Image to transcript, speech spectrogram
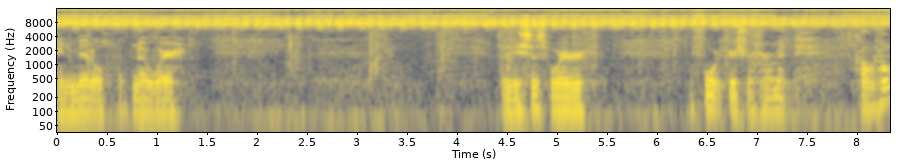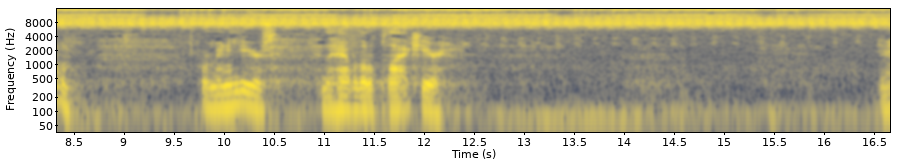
in the middle of nowhere. So this is where the Fort Fisher Hermit called home for many years. And they have a little plaque here. Yeah.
